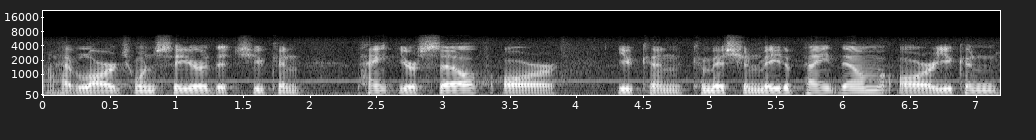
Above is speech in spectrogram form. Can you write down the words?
I have large ones here that you can paint yourself or you can commission me to paint them or you can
